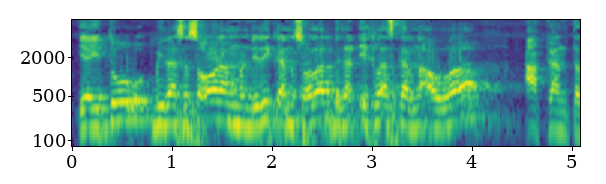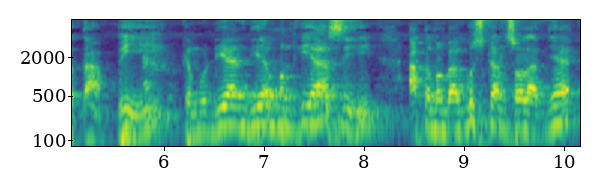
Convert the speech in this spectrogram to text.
yaitu bila seseorang mendirikan sholat dengan ikhlas karena Allah akan tetapi kemudian dia menghiasi atau membaguskan sholatnya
